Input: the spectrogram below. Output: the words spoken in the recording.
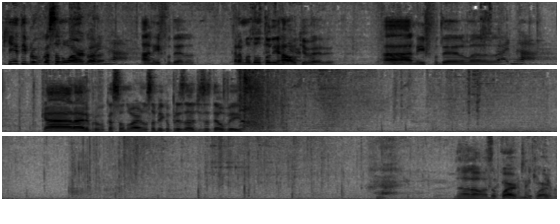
Que tem provocação no ar agora? Ah, nem fudendo. O cara mandou um Tony Hawk, velho. Ah, nem fudendo, mano. Caralho, provocação no ar. Não sabia que eu precisava disso até eu ver isso. Não, não, é do quarto, do quarto.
